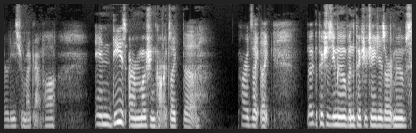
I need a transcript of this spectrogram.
30s from my grandpa. And these are motion cards, like the cards that, like, like the pictures you move and the picture changes or it moves.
